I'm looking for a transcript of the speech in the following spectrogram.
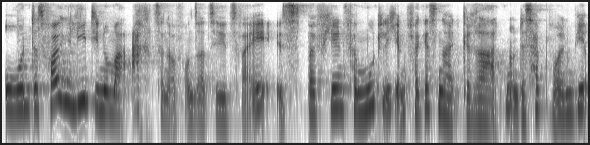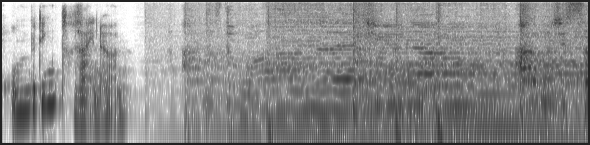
Und das folgende Lied, die Nummer 18 auf unserer CD2, ist bei vielen vermutlich in Vergessenheit geraten und deshalb wollen wir unbedingt reinhören. The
